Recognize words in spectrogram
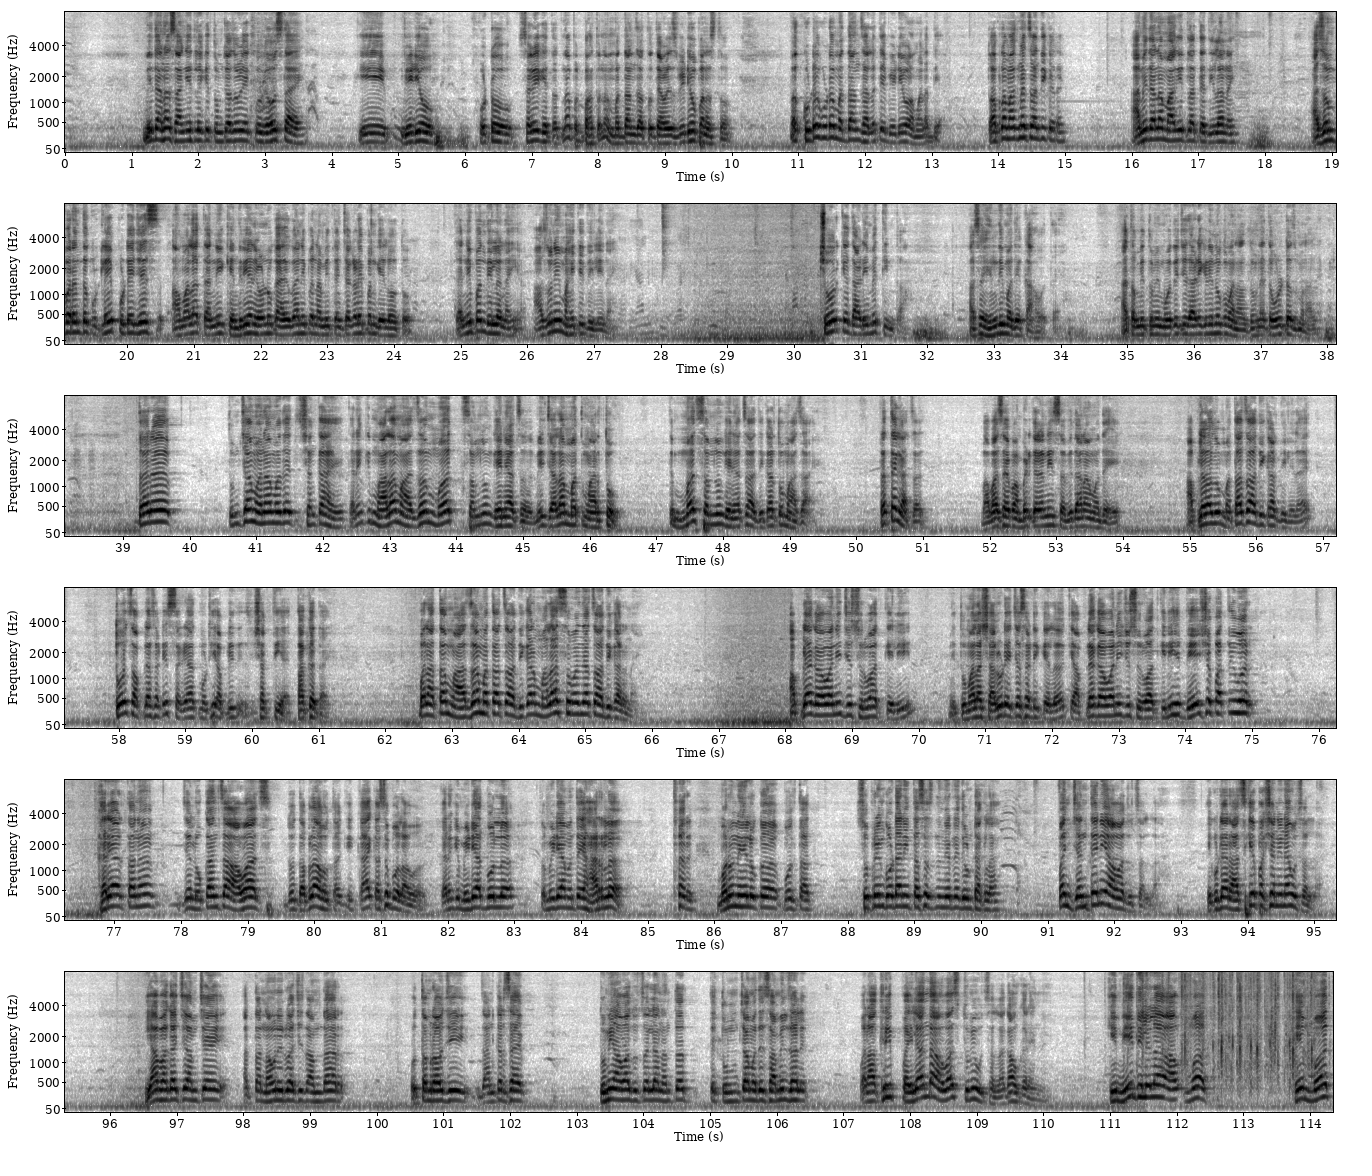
मी त्यांना सांगितलं की तुमच्याजवळ एक व्यवस्था आहे की व्हिडिओ फोटो सगळे घेतात ना पण पाहतो ना मतदान जातो त्यावेळेस व्हिडिओ पण असतो. मग कुठं कुठं मतदान झालं ते व्हिडिओ आम्हाला द्या. तो आपला मागण्याचा अधिकार आहे. आम्ही त्यांना मागितला ते दिला नाही. अजूनपर्यंत कुठलेही फुटेजेस आम्हाला त्यांनी केंद्रीय निवडणूक आयोगाने पण आम्ही त्यांच्याकडे पण गेलो होतो. त्यांनी पण दिलं नाही. अजूनही माहिती दिली नाही. चोर के दाढी में तिनका असं हिंदीमध्ये का होत आहे? आता मी तुम्ही मोदीची दाढीगिरी नको म्हणाल. तुम्ही नाही तर उलटच म्हणाल. तर तुमच्या मनामध्ये शंका आहे. कारण की मला माझं मत समजून घेण्याचं मी ज्याला मत मारतो ते मत समजून घेण्याचा अधिकार तो माझा आहे. प्रत्येकाचा. बाबासाहेब आंबेडकरांनी संविधानामध्ये आपल्याला जो मताचा अधिकार दिलेला आहे तोच आपल्यासाठी सगळ्यात मोठी आपली शक्ती आहे ताकद आहे. पण आता माझा मताचा अधिकार मला समजण्याचा अधिकार नाही. आपल्या गावाने जी सुरुवात केली मी तुम्हाला शालूट याच्यासाठी केलं की आपल्या गावाने जी सुरुवात केली हे देश पातळीवर खऱ्या अर्थानं जे लोकांचा आवाज जो दबला होता की काय कसं बोलावं? कारण की मीडियात बोललं तर मीडिया म्हणते हारलं तर म्हणून हे लोक बोलतात. सुप्रीम कोर्टाने तसंच निर्णय देऊन टाकला. पण जनतेने आवाज उचलला. हे कुठल्या राजकीय पक्षाने नाही उचलला. या भागाचे आमचे आत्ता नवनिर्वाचित आमदार उत्तमरावजी जानकर साहेब तुम्ही आवाज उचलल्यानंतर ते तुमच्यामध्ये सामील झाले. पण आखरी पहिल्यांदा आवाज तुम्ही उचलला गावकऱ्यांनी. की मी दिलेलं मत हे मत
